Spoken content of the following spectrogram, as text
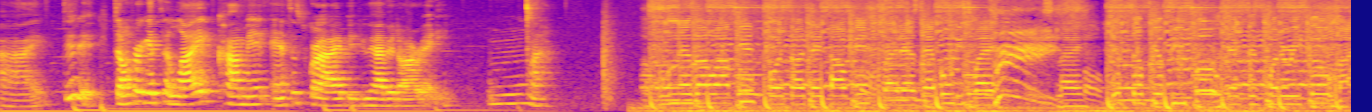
I did it. Don't forget to like, comment, and subscribe if you haven't already. Mwah. Texas, Puerto Rico,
